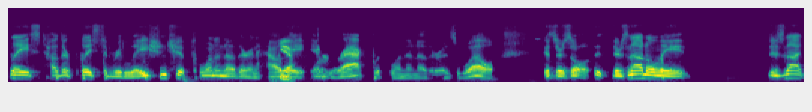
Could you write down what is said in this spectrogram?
placed, how they're placed in relationship to one another, and how yeah. they interact with one another as well. Because there's all, there's not only there's not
